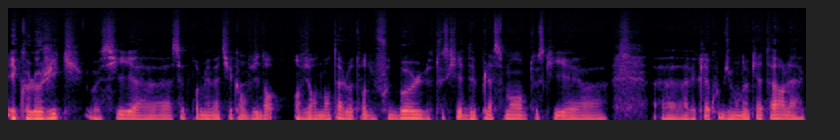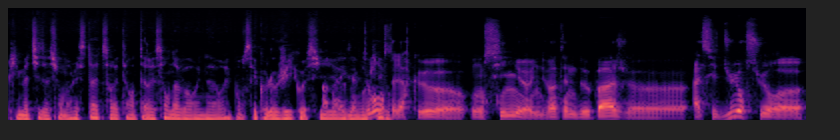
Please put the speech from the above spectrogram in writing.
écologique aussi à cette problématique environnementale autour du football, tout ce qui est déplacement, tout ce qui est euh, avec la Coupe du Monde au Qatar, la climatisation dans les stades, ça aurait été intéressant d'avoir une réponse écologique aussi. Ah bah, exactement, c'est-à-dire qu'on on signe une vingtaine de pages assez dures sur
